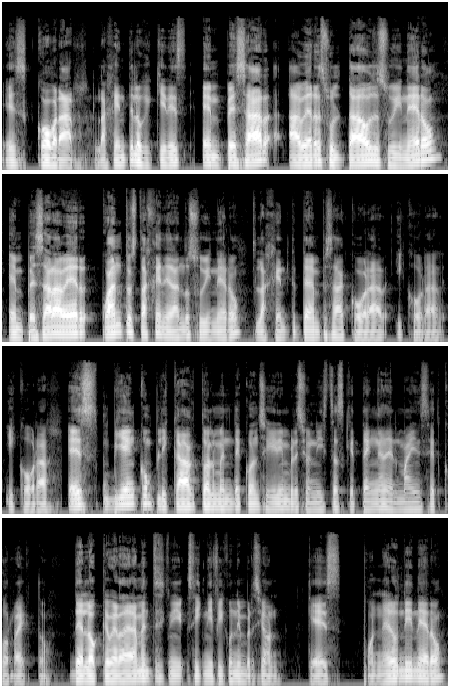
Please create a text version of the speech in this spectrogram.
es cobrar. La gente lo que quiere es empezar a ver resultados de su dinero, empezar a ver cuánto está generando su dinero. La gente te va a empezar a cobrar y cobrar y cobrar. Es bien complicado actualmente conseguir inversionistas que tengan el mindset correcto de lo que verdaderamente significa una inversión, que es poner un dinero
